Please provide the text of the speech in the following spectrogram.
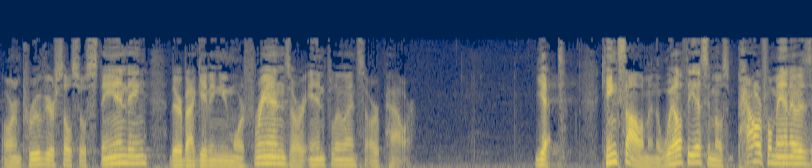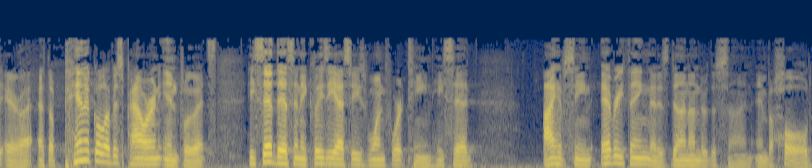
or improve your social standing, thereby giving you more friends or influence or power. Yet, King Solomon, the wealthiest and most powerful man of his era, at the pinnacle of his power and influence, he said this in Ecclesiastes 1:14. He said, "I have seen everything that is done under the sun, and behold,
